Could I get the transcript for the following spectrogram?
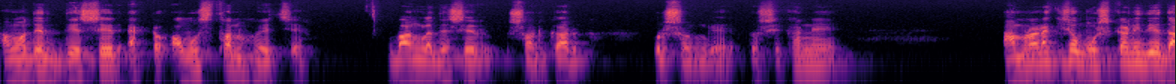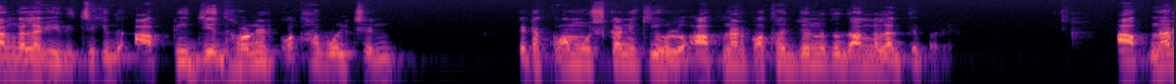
আমাদের দেশের একটা অবস্থান হয়েছে, বাংলাদেশের সরকার প্রসঙ্গে, তো সেখানে আমরা নাকি সব উস্কানি দিয়ে দাঙ্গা লাগিয়ে দিচ্ছে। কিন্তু আপনি যে ধরনের কথা বলছেন, এটা কম উস্কানি কি হলো? আপনার কথার জন্য তো দাঙ্গা লাগতে পারে। আপনার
